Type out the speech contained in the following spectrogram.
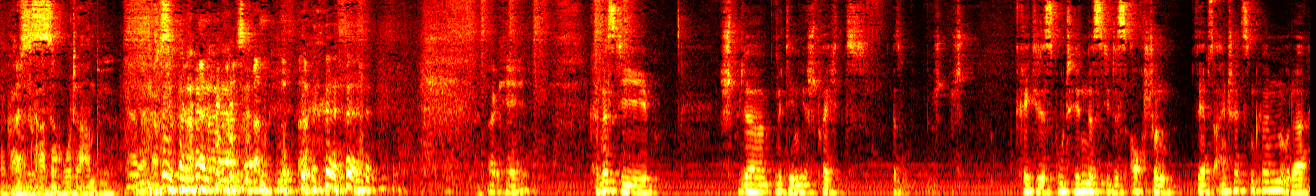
Da gab es gerade eine rote Ampel. Okay. Können das die Spieler, mit denen ihr sprecht, kriegt ihr das gut hin, dass die das auch schon selbst einschätzen können? Oder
